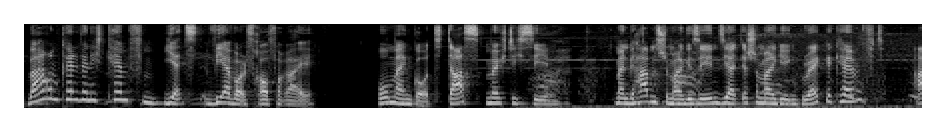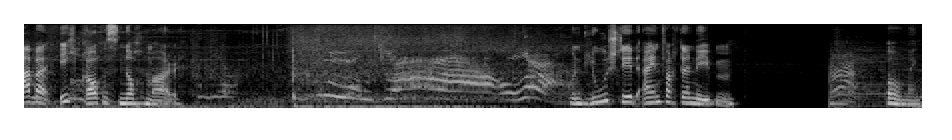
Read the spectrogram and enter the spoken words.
Warum können wir nicht kämpfen? Jetzt, Werwolf-Rauferei. Oh mein Gott, das möchte ich sehen. Ich meine, wir haben es schon mal gesehen. Sie hat ja schon mal gegen Greg gekämpft. Aber ich brauche es nochmal. Und Lou steht einfach daneben. Oh mein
